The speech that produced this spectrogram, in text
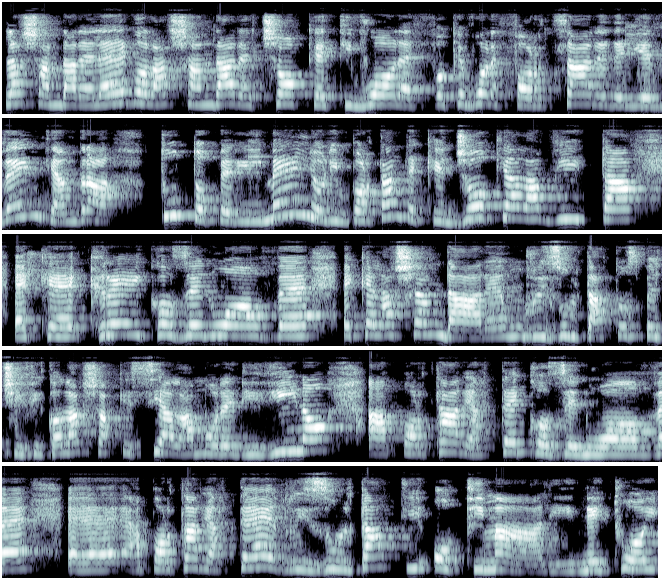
lascia andare l'ego, lascia andare ciò che ti vuole, che vuole forzare degli eventi, andrà tutto per il meglio, l'importante è che giochi alla vita e che crei cose nuove e che lasci andare un risultato specifico, lascia che sia l'amore divino a portare a te cose nuove, eh, a portare a te risultati ottimali nei tuoi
